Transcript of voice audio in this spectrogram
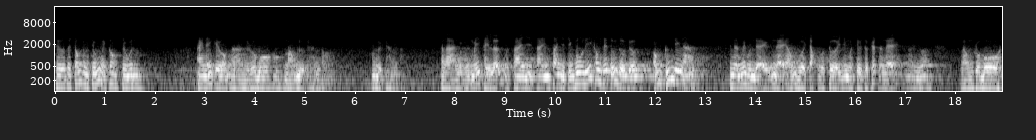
xưa tôi sống trong chúng vậy có ông sư huynh. Ai nấy kêu ổng là người robot không? Mà ổng được cái hạnh đó. Không được cái hạnh đó. Là mấy thầy lớn mà sai gì, sai sai gì chuyện vô lý không thể tưởng tượng được. Ổng cũng đi làm. Cho nên mấy huynh đệ cũng nể, ổng vừa chọc vừa cười, nhưng mà sự thật rất là nể. Nói là ông robot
